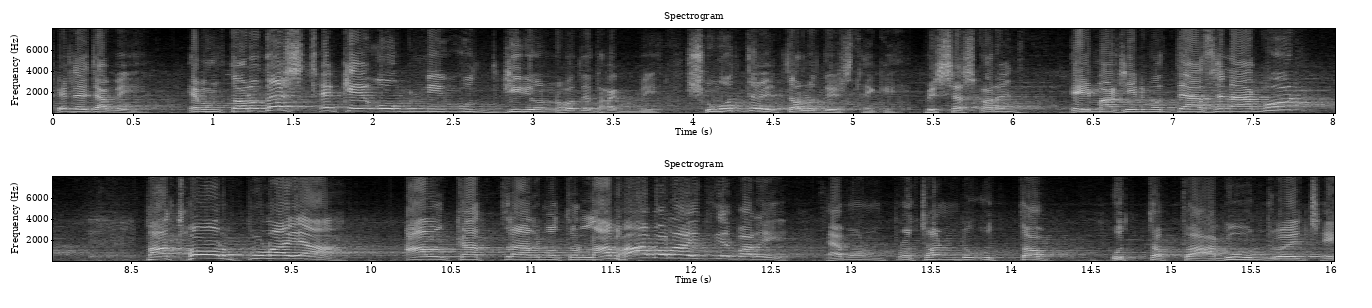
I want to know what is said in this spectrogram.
ফেটে যাবে এবং তলদেশ থেকে অগ্নি উদ্গীরণ হতে থাকবে সমুদ্রের তলদেশ থেকে। বিশ্বাস করেন? এই মাটির মধ্যে আছে না আগুন? পাথর পোড়াইয়া আলকাত্রার মতো লাভা বানাই দিতে পারে, এমন প্রচণ্ড উত্তপ, উত্তপ্ত আগুন রয়েছে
